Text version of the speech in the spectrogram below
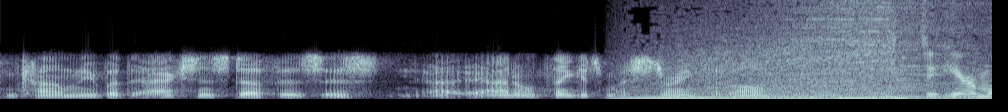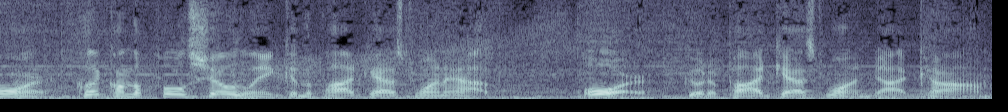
some comedy. But the action stuff is is I, I don't think it's my strength at all. To hear more, click on the full show link in the Podcast One app or go to podcastone.com.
